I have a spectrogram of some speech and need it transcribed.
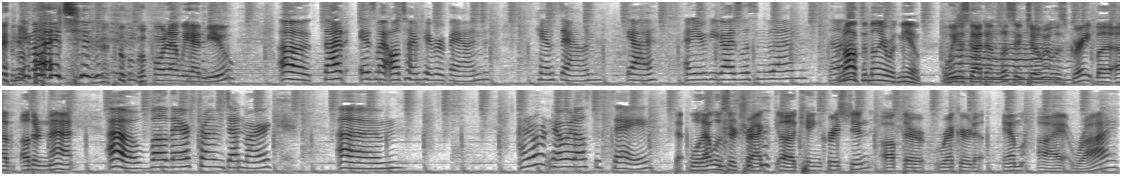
Pretty much. Before that, we had Mew. oh, that is my all-time favorite band, hands down. Yeah. Any of you guys listen to them? No? I'm not familiar with Mew. We just got done listening to them. It was great, but um, other than that, Oh, well, they're from Denmark. Um, I don't know what else to say. that well, that was their track uh, "King Christian" off their record "Am I Wry."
